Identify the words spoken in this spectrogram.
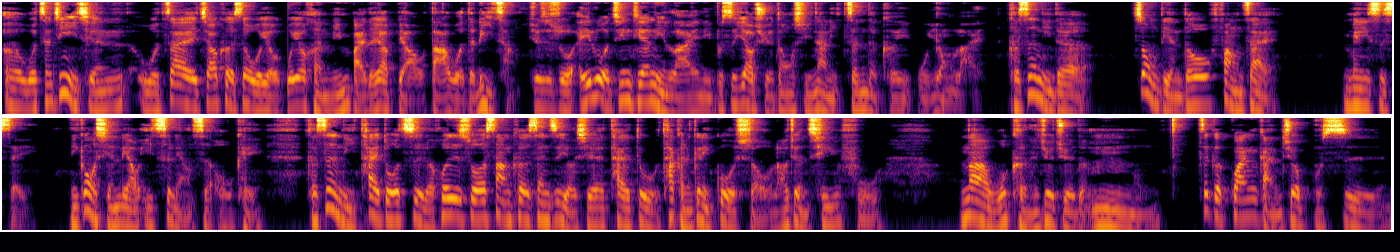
呃，我曾经以前我在教课的时候，我有我有很明白的要表达我的立场，就是说，诶，如果今天你来，你不是要学东西，那你真的可以不用来。可是你的重点都放在妹是谁，你跟我闲聊一次两次 OK，可是你太多次了，或者说上课甚至有些态度，他可能跟你过熟，然后就很轻浮，那我可能就觉得，嗯，这个观感就不是。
